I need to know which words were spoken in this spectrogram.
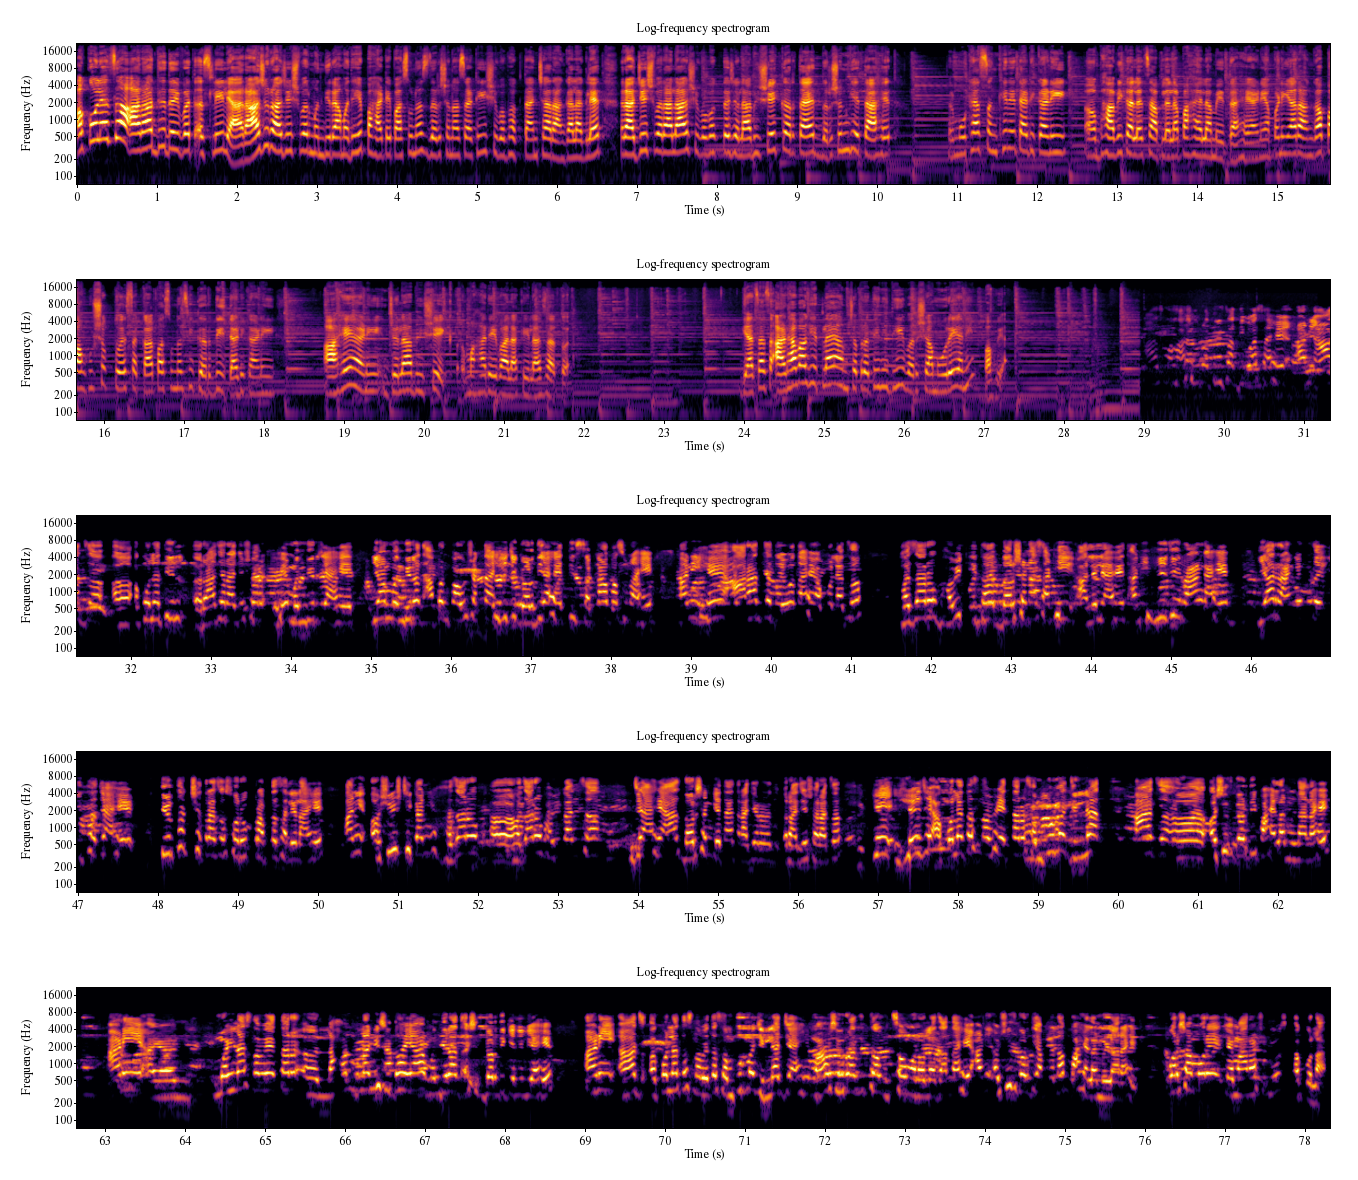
अकोल्याचं आराध्य दैवत असलेल्या राजराजेश्वर मंदिरामध्ये पहाटेपासूनच दर्शनासाठी शिवभक्तांच्या रांगा लागल्यात. राजेश्वराला शिवभक्त जलाभिषेक करतायत दर्शन घेत आहेत. तर मोठ्या संख्येने त्या ठिकाणी भाविक आल्याचं आपल्याला पाहायला मिळत आहे आणि आपण या रांगा पाहू शकतोय. सकाळपासूनच ही गर्दी त्या ठिकाणी आहे आणि जलाभिषेक महादेवाला केला जातोय. याचाच आढावा घेतलाय आमच्या प्रतिनिधी वर्षा मोरे यांनी. पाहूया. दिवस आहे आणि आज अकोल्यातील राजराजेश्वर हे मंदिर जे आहे या मंदिरात आपण पाहू शकता ही जी गर्दी आहे ती सकाळपासून आहे आणि हे आराध्य दैवत आहे अकोल्याचं. हजारो भाविक इथं दर्शनासाठी आलेले आहेत आणि ही जी रांग आहे या रांगेमुळे इथं जे आहे तीर्थक्षेत्राचं स्वरूप प्राप्त झालेलं आहे आणि अशीच ठिकाणी हजारो हजारो भाविकांचं जे आहे आज दर्शन घेत आहेत राजे राजेश्वराचं. हे हे जे अकोल्यातच नव्हे तर संपूर्ण जिल्ह्यात आज अशीच गर्दी पाहायला मिळणार आहे. आणि महिलाच नव्हे तर लहान मुलांनी सुद्धा या मंदिरात अशीच गर्दी केलेली आहे. आणि आज अकोल्यातच नव्हे तर संपूर्ण जिल्ह्यात जे आहे महाशिवरात्रीचा उत्सव मनवला जात आहे. आणि अशीच गर्दी आपल्याला पाहायला मिळणार आहे. वर्षा मोरे जय महाराष्ट्र न्यूज अकोला.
